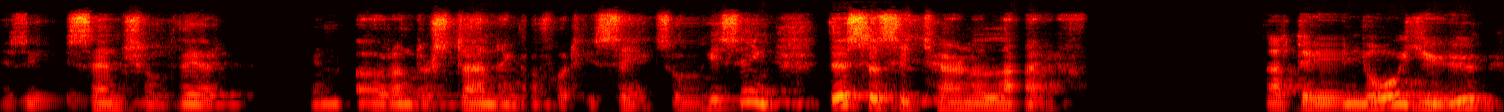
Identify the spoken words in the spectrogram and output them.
is essential there in our understanding of what he's saying. So he's saying this is eternal life, that they know you,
